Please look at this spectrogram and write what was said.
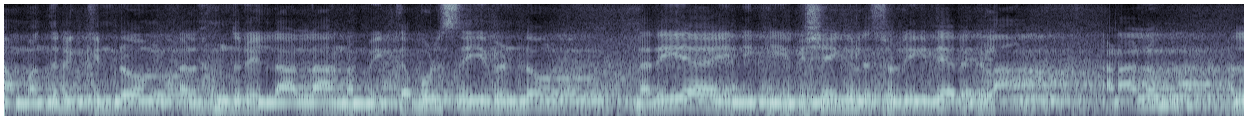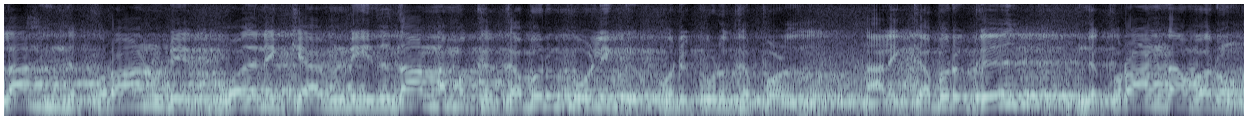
நாம் வந்திருக்கின்றோம். அல்ஹம்துலில்லாஹ் அல்லாஹ் நம்மை கபூல் செய்ய வேண்டும். நிறைய இன்னைக்கு விஷயங்களை சொல்லிக்கிட்டே இருக்கலாம். ஆனாலும் அல்லாஹ் இந்த குரானுடைய போதனைக்காக வேண்டி இதுதான் நமக்கு கபருக்கு ஒளி ஒரு கொடுக்க போகுது. நாளைக்கு கபருக்கு இந்த குரான் தான் வரும்.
